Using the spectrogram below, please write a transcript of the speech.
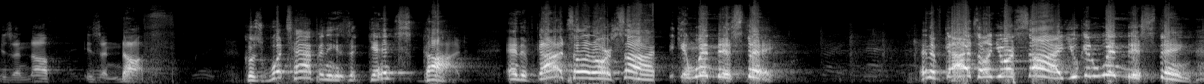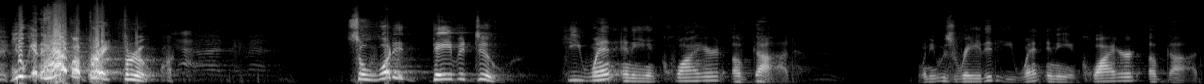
is enough is enough. Because what's happening is against God. And if God's on our side, we can win this thing. And if God's on your side, you can win this thing. You can have a breakthrough. So, what did David do? He went and he inquired of God. When he was raided, he went and he inquired of God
